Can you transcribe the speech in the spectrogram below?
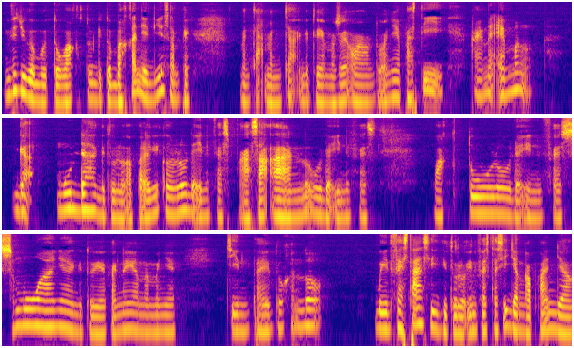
dia juga butuh waktu gitu. Bahkan ya dia sampai mencak-mencak gitu ya. Maksudnya orang tuanya ya pasti karena emang gak mudah gitu loh. Apalagi kalau lo udah invest perasaan lo udah invest waktu lo udah invest semuanya gitu ya. Karena yang namanya cinta itu kan lo berinvestasi gitu loh. Investasi jangka panjang.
